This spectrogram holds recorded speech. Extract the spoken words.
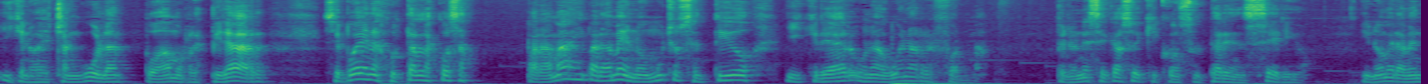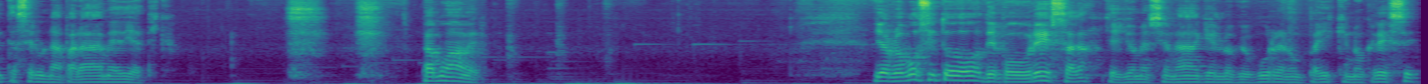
y que nos estrangulan, podamos respirar. Se pueden ajustar las cosas para más y para menos, en muchos sentidos, y crear una buena reforma. Pero en ese caso hay que consultar en serio y no meramente hacer una parada mediática. Vamos a ver. Y a propósito de pobreza, que yo mencionaba que es lo que ocurre en un país que no crece,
